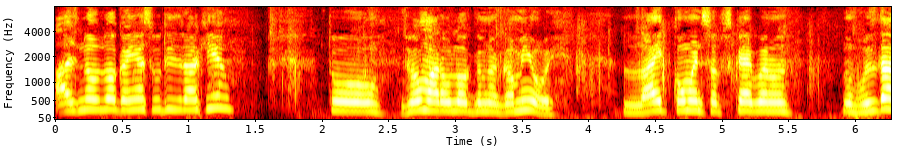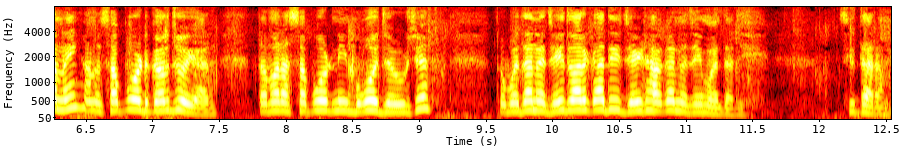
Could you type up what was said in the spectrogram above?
આજનો બ્લોગ અહીંયા સુધી જ રાખીએ. તો જો મારો બ્લોગ તમને ગમ્યો હોય લાઈક કોમેન્ટ સબસ્ક્રાઈબ કરવાનું ભૂલતા નહીં અને સપોર્ટ કરજો યાર. તમારા સપોર્ટની બહુ જરૂર છે. તો બધાને જય દ્વારકાથી જય ઠાકર ને જય માતાજી. સીતારામ.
